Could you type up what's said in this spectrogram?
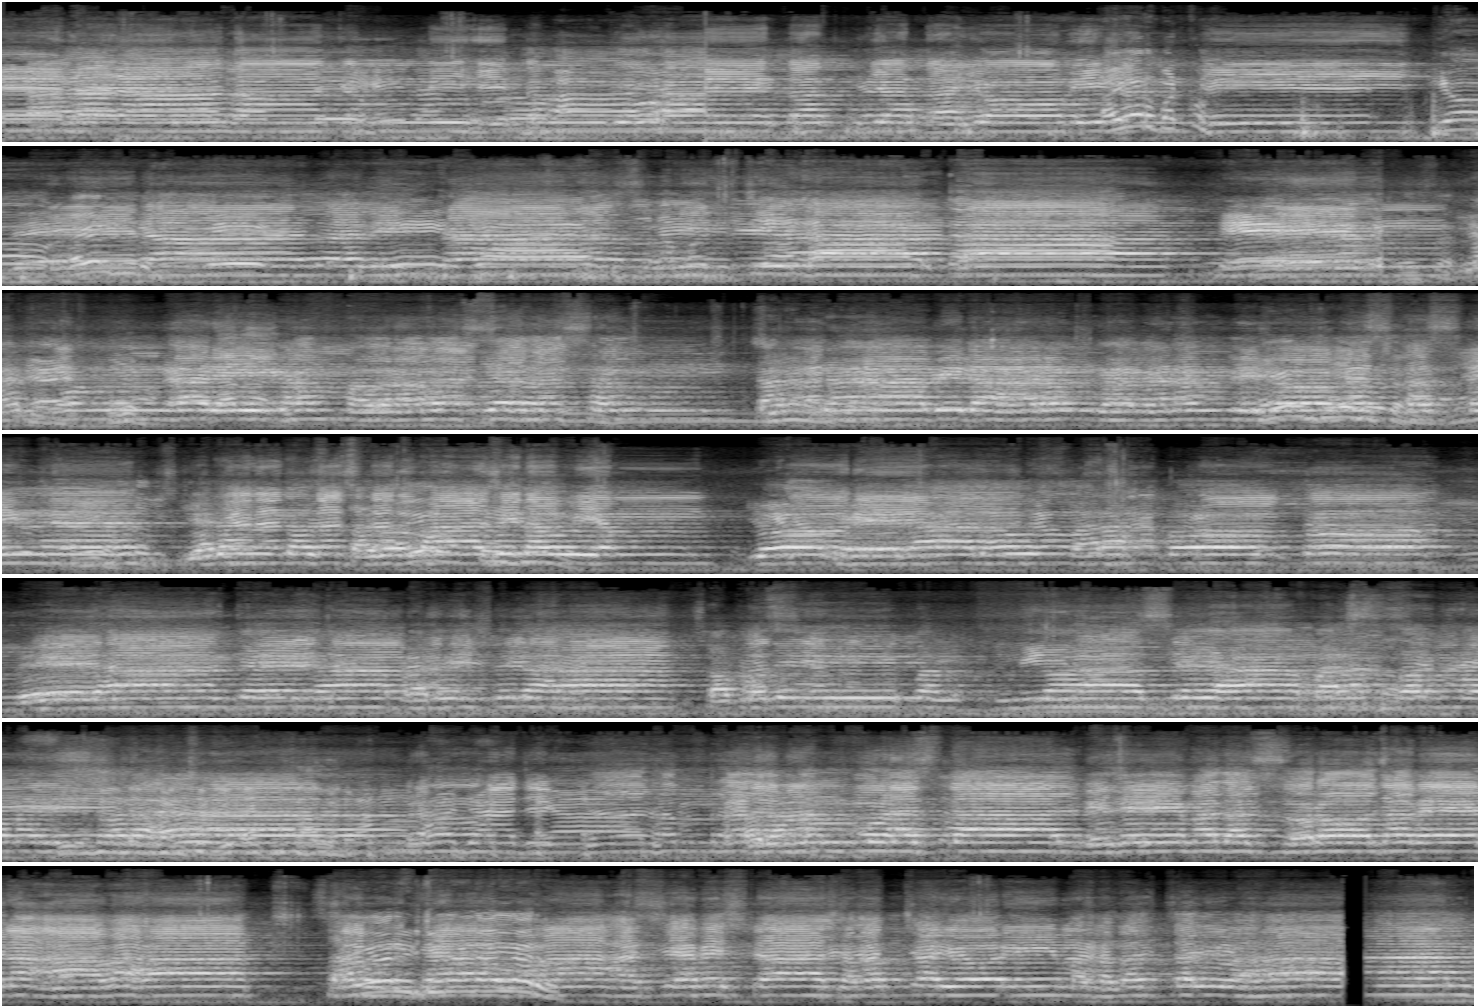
సత్యతయో వేదాంత విజ్ఞాన సముచ్యదాత పుండరీకం పౌరవస్య దస్సం సన్నావిదారం గగనం सपदे वीरास्य परब्रह्मैश्वरः प्रथमम् पुरस्तात् विधेमदस्वरोधवेन आवह अस्य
